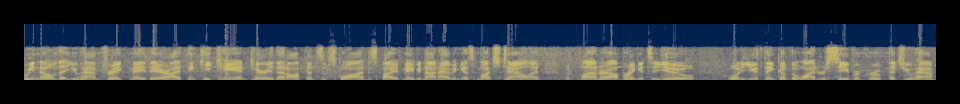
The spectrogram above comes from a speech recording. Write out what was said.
we know that you have Drake Maye there. I think he can carry that offensive squad despite maybe not having as much talent. But Flounder, I'll bring it to you. What do you think of the wide receiver group that you have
